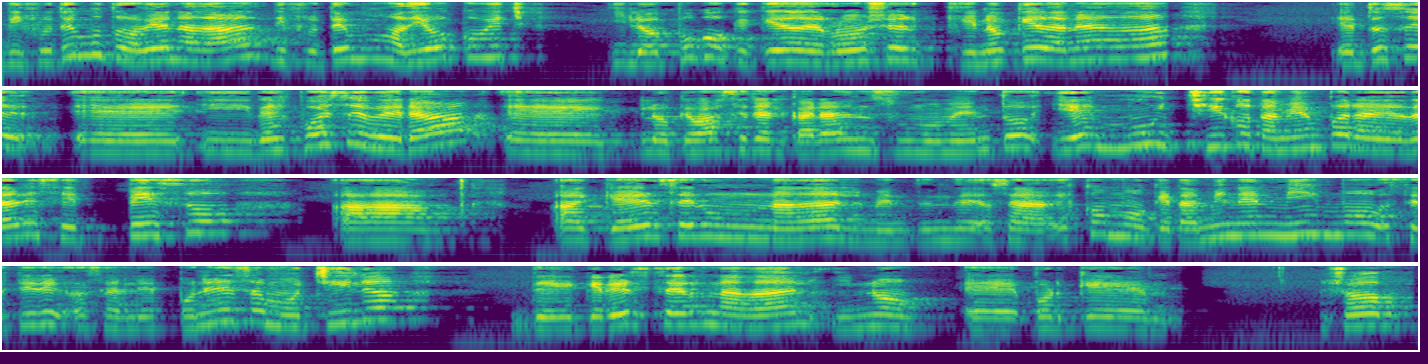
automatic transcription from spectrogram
disfrutemos todavía a Nadal, disfrutemos a Djokovic y lo poco que queda de Roger, que no queda nada, entonces, eh, y después se verá eh, lo que va a hacer Alcaraz en su momento, y es muy chico también para dar ese peso a, a querer ser un Nadal, ¿me entiendes? O sea, es como que también él mismo se tiene, o sea, le pone esa mochila de querer ser Nadal y no, eh, porque yo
